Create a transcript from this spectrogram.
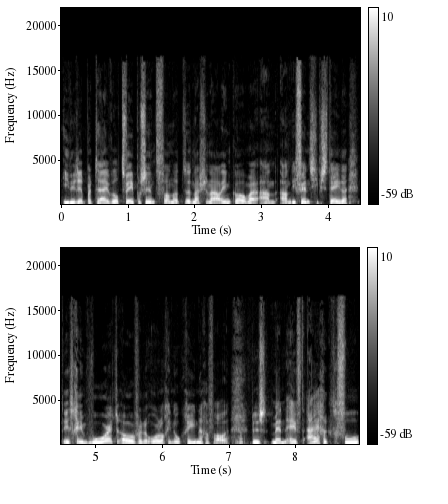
iedere partij wil 2% van het nationaal inkomen aan, aan defensie besteden. Er is geen woord over de oorlog in Oekraïne gevallen. Dus men heeft eigenlijk het gevoel,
